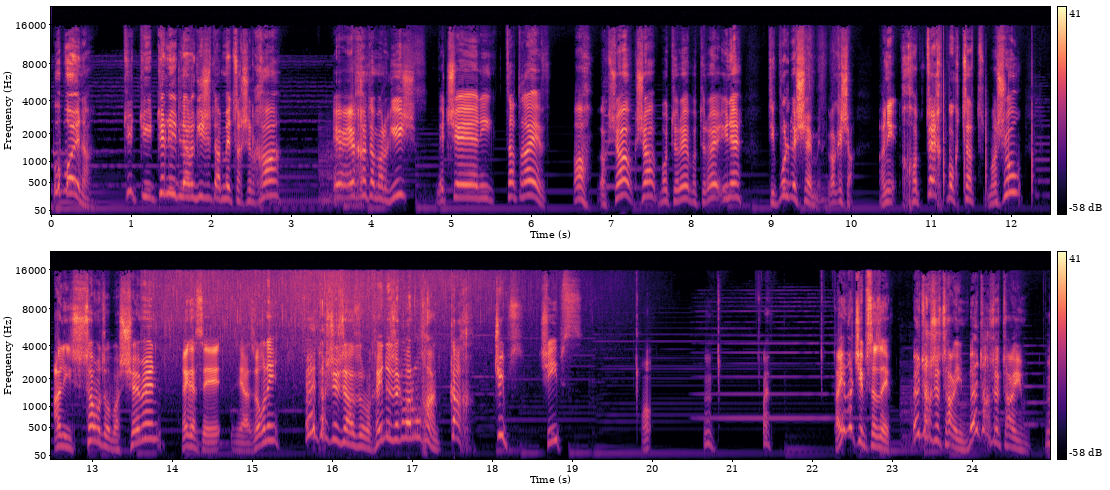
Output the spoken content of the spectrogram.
בוא בוא הנה, תן לי להרגיש את המצח שלך. איך אתה מרגיש? האמת שאני קצת רעב. אה, בבקשה, בבקשה, בוא תראה, בוא תראה, הנה, טיפול בשמן, בבקשה. אני חותך פה קצת משהו, אני שם אותו בשמן, רגע, זה, זה יעזור לי? בטח שזה יעזור לך, הנה זה כבר מוכן, קח, צ'יפס. צ'יפס. טעים הצ'יפס הזה. בטח שטעים, בטח שטעים. אה,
